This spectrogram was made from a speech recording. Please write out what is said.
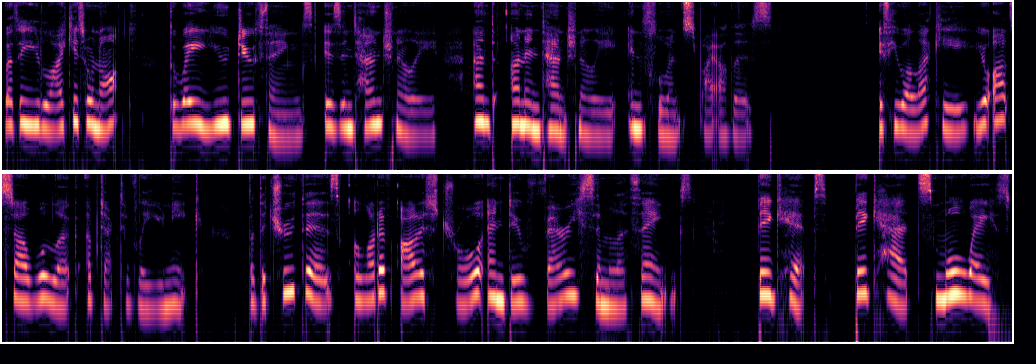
Whether you like it or not, the way you do things is intentionally and unintentionally influenced by others. If you are lucky, your art style will look objectively unique. But the truth is, a lot of artists draw and do very similar things big hips, big head, small waist,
